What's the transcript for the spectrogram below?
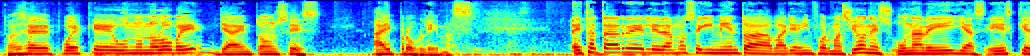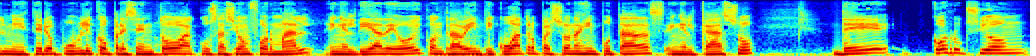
Entonces después que uno no lo ve, ya entonces hay problemas. Esta tarde le damos seguimiento a varias informaciones. Una de ellas es que el Ministerio Público presentó acusación formal en el día de hoy contra 24 personas imputadas en el caso de corrupción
